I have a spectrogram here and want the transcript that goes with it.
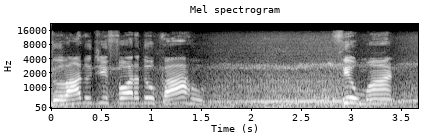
do lado de fora do carro filmando.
